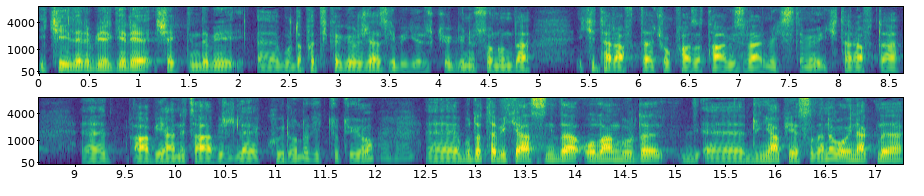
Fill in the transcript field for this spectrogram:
iki ileri bir geri şeklinde bir e, burada patika göreceğiz gibi gözüküyor. Günün sonunda iki tarafta çok fazla taviz vermek istemiyor. İki tarafta e, abiyane tabirle kuyruğunu dik tutuyor. E, bu da tabii ki aslında olan burada e, dünya piyasalarına ve oynaklığa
